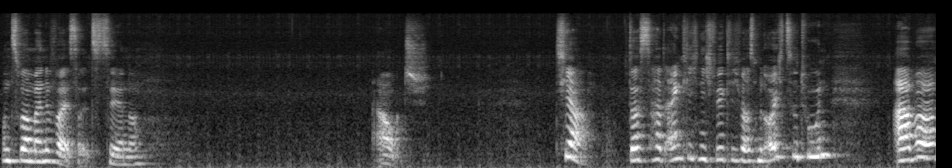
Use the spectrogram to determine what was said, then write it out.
Und zwar meine Weisheitszähne. Autsch. Tja, das hat eigentlich nicht wirklich was mit euch zu tun, aber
